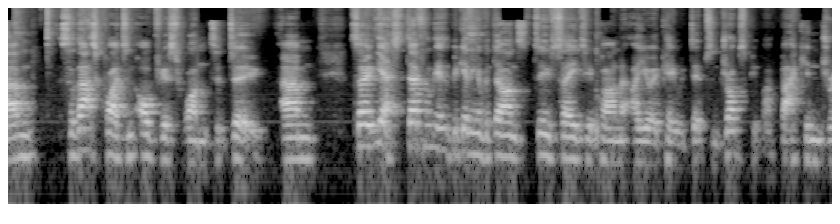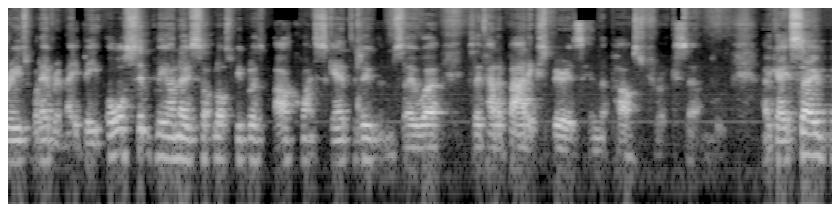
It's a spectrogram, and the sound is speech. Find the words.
Um, so that's quite an obvious one to do. Um, so yes, definitely at the beginning of a dance, do say to your partner, are you okay with dips and drops? People have back injuries, whatever it may be, or simply I know lots of people are quite scared to do them. So uh, they've had a bad experience in the past, for example. Okay, so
